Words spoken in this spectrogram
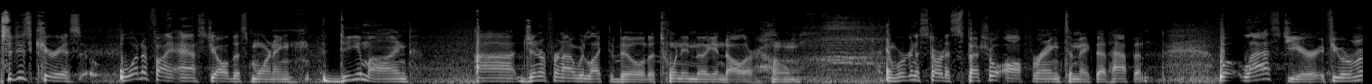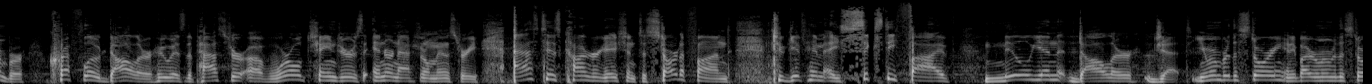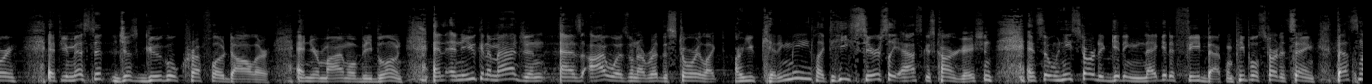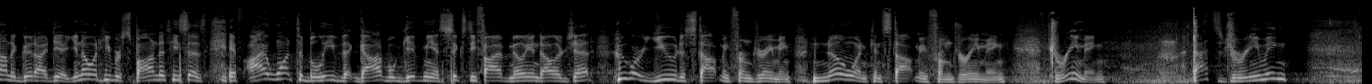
So, just curious, what if I asked y'all this morning, do you mind? Uh, Jennifer and I would like to build a $20 million home. We're going to start a special offering to make that happen. Well, last year, if you remember, Creflo Dollar, who is the pastor of World Changers International Ministry, asked his congregation to start a fund to give him a $65 million jet. You remember the story? Anybody remember the story? If you missed it, just Google Creflo Dollar and your mind will be blown. And, and you can imagine, as I was when I read the story, like, are you kidding me? Like, did he seriously ask his congregation? And so when he started getting negative feedback, when people started saying, that's not a good idea, you know what he responded? He says, if I want to believe that God will give me a $65 million jet, who are you to stop me from dreaming? No one can stop me from dreaming. Dreaming? That's dreaming?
